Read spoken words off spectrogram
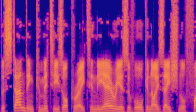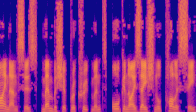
the standing committees operate in the areas of organizational finances, membership recruitment, organizational policy,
